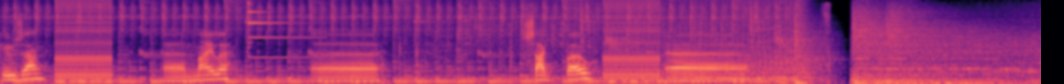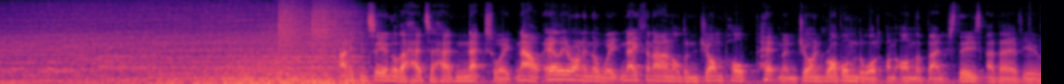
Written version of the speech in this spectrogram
Guzan, uh, Meyler, uh, Sagbo, uh, And you can see another head to head next week. Now, earlier on in the week, Nathan Arnold and John Paul Pittman joined Rob Underwood on On the Bench. These are their views.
